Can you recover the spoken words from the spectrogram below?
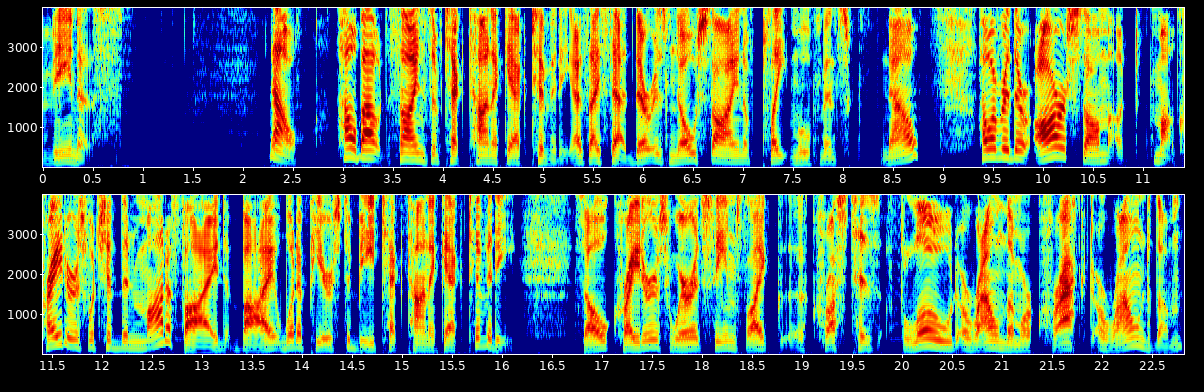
Venus. Now how about signs of tectonic activity? As I said, there is no sign of plate movements now. However, there are some uh, craters which have been modified by what appears to be tectonic activity. So craters where it seems like uh, crust has flowed around them or cracked around them.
